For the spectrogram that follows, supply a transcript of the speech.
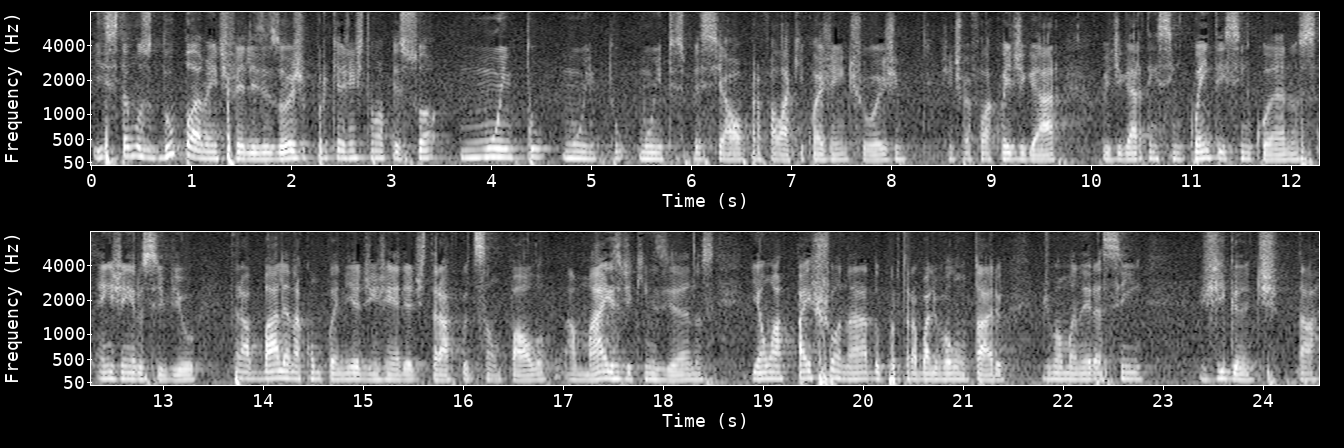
E estamos duplamente felizes hoje porque a gente tem uma pessoa muito, muito, muito especial para falar aqui com a gente hoje. A gente vai falar com o Edgar. O Edgar tem 55 anos, é engenheiro civil, trabalha na Companhia de Engenharia de Tráfego de São Paulo há mais de 15 anos e é um apaixonado por trabalho voluntário de uma maneira assim gigante, tá?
